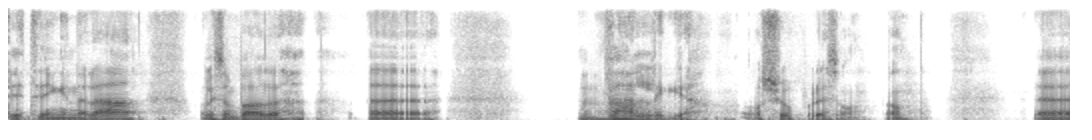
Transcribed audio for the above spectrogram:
de tingene der. Og liksom bare eh, velge å se på det sånn. sånn. Eh,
